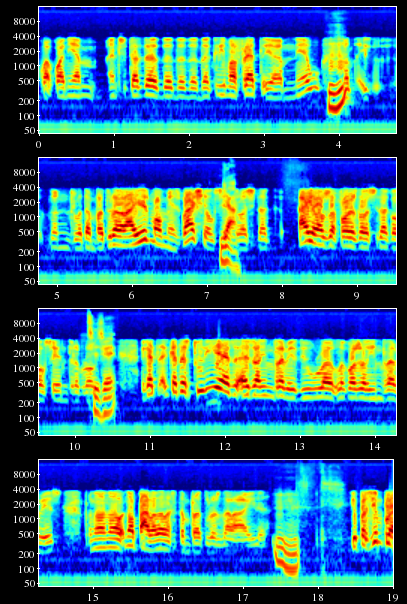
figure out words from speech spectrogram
quan, quan hi ha en ciutats de, de, de, de, de clima fred i amb neu, doncs, i- doncs la temperatura de l'aire és molt més baixa al centre Ja. de la ciutat. Ai, als afores de la ciutat que al centre, però... Sí, sí. Aquest, aquest estudi és, és a l'inrevés, diu la, la cosa a l'inrevés, però no, no, no parla de les temperatures de l'aire. Mm -hmm. Jo, per exemple,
